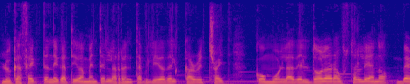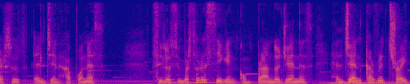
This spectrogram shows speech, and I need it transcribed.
lo que afecta negativamente la rentabilidad del carry trade, como la del dólar australiano versus el yen japonés. Si los inversores siguen comprando yenes, el yen carry trade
